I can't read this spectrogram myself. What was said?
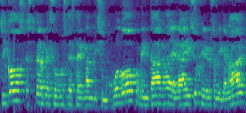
Chicos, espero que os guste este grandísimo juego. Comentar, darle like, suscribiros a mi canal.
